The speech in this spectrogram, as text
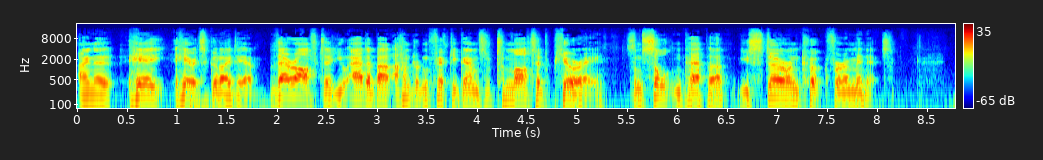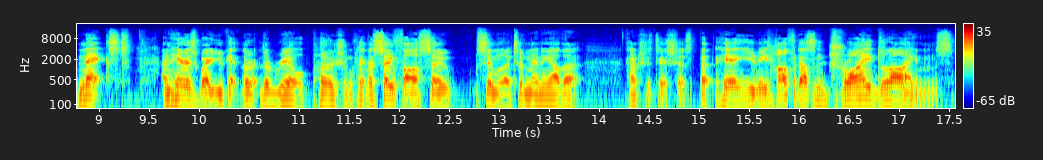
I know. Here, here it's a good idea. Thereafter, you add about 150 grams of tomato puree, some salt and pepper. You stir and cook for a minute. Next, and here is where you get the, the real Persian flavour. So far, so similar to many other countries' dishes, but here you need half a dozen dried limes.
